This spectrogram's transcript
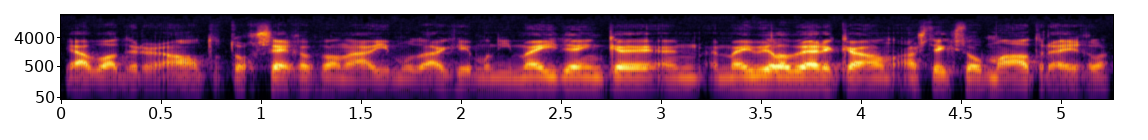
ja, wat er een aantal toch zeggen van nou, je moet eigenlijk helemaal niet meedenken en, mee willen werken aan, aan stikstofmaatregelen.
